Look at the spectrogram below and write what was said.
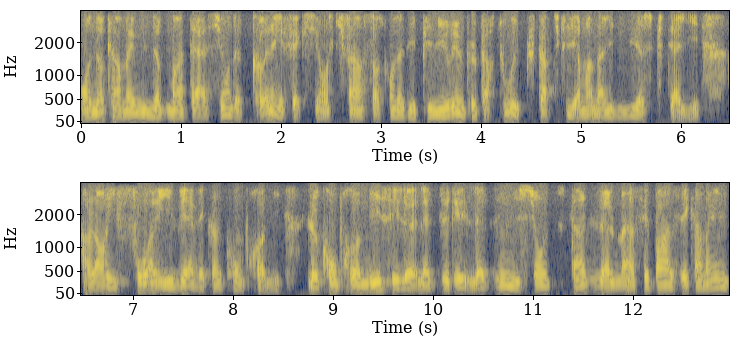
on a quand même une augmentation de cas d'infection, ce qui fait en sorte qu'on a des pénuries un peu partout et plus particulièrement dans les milieux hospitaliers. Alors, il faut arriver avec un compromis. Le compromis, c'est la, diminution du temps d'isolement. C'est basé quand même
